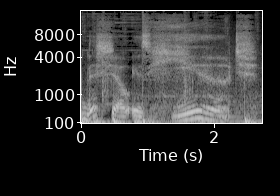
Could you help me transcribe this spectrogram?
this show is huge.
